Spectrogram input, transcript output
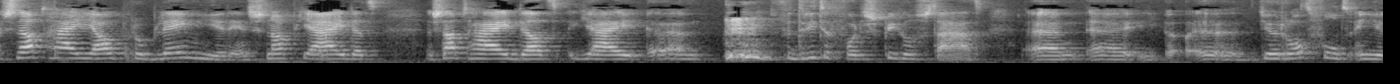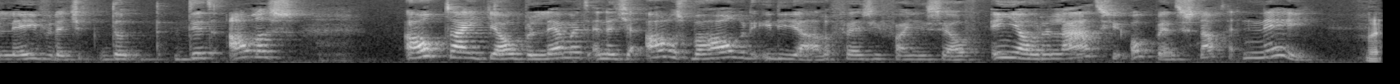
Snapt hij jouw probleem hierin? Snap jij dat, snapt hij dat jij ehm, verdrietig voor de spiegel staat? Ehm, eh, eh, je rot voelt in je leven. Dat, je, dat dit alles altijd jou belemmert. En dat je alles behalve de ideale versie van jezelf in jouw relatie ook bent. Snapt hij? Nee. Nee.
